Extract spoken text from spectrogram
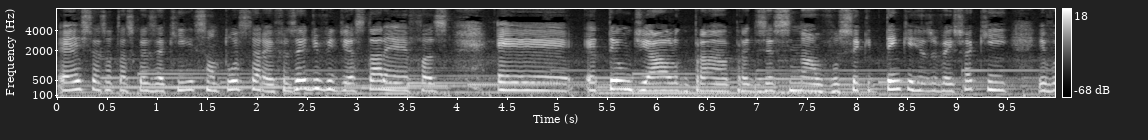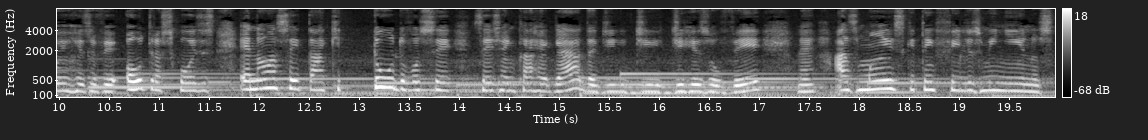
Estas outras coisas aqui são tuas tarefas. É dividir as tarefas, é, é ter um diálogo para dizer assim: não, você que tem que resolver isso aqui, eu vou resolver outras coisas. É não aceitar que tudo você seja encarregada de, de, de resolver, né? As mães que têm filhos meninos,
